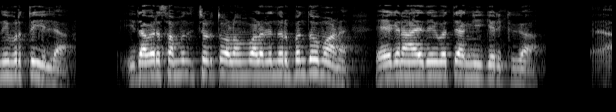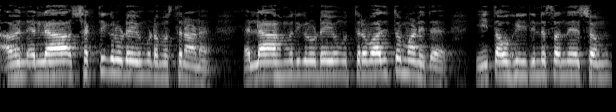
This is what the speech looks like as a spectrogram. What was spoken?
നിവൃത്തിയില്ല. ഇതവരെ സംബന്ധിച്ചിടത്തോളം വളരെ നിർബന്ധവുമാണ് ഏകനായ ദൈവത്തെ അംഗീകരിക്കുക. അവൻ എല്ലാ ശക്തികളുടെയും ഉടമസ്ഥനാണ്. എല്ലാ അഹമ്മദികളുടെയും ഉത്തരവാദിത്വമാണിത്. ഈ തൗഹീദിന്റെ സന്ദേശം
